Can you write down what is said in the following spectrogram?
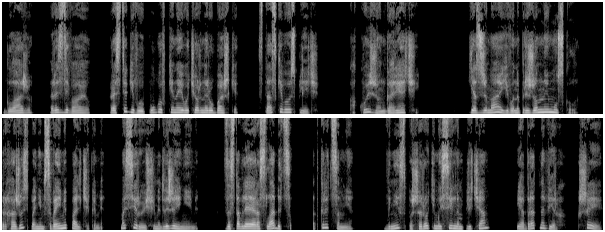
глажу, раздеваю, растягиваю пуговки на его черной рубашке, стаскиваю с плеч. Какой же он горячий! Я сжимаю его напряженные мускулы, прохожусь по ним своими пальчиками, массирующими движениями, заставляя расслабиться, открыться мне. Вниз по широким и сильным плечам и обратно вверх, к шее.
